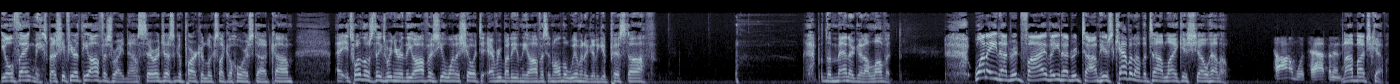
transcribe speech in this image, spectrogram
You'll thank me, especially if you're at the office right now. Sarah Jessica Parker looks like a horse.com. Uh, it's one of those things when you're in the office, you'll want to show it to everybody in the office, and all the women are going to get pissed off. but the men are going to love it. 1-800-5800-TOM. Here's Kevin on the Tom Leykis show. Hello. Tom, what's happening? Not much, Kevin.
